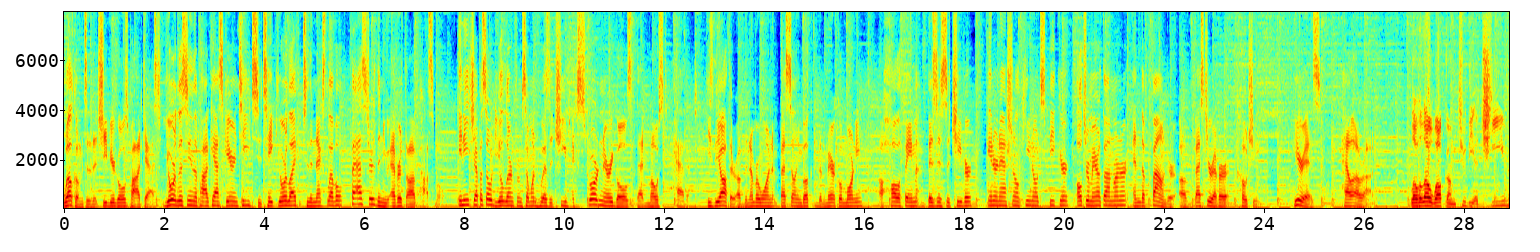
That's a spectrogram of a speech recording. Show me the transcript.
Welcome to the Achieve Your Goals podcast. You're listening to the podcast guaranteed to take your life to the next level faster than you ever thought possible. In each episode, you'll learn from someone who has achieved extraordinary goals that most haven't. He's the author of the number one best-selling book, The Miracle Morning, a Hall of Fame business achiever, international keynote speaker, ultra marathon runner, and the founder of Best Year Ever Coaching. Here is Hal Elrod. Hello, hello. Welcome to the Achieve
